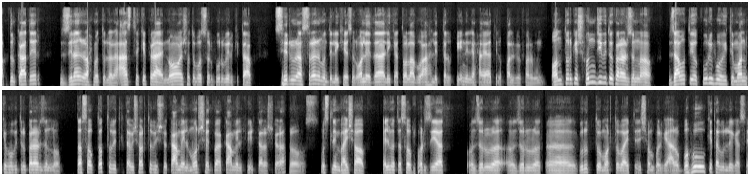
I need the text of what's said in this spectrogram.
আব্দুল কাদের জিলানি রহমতুল্লাহ আজ থেকে প্রায় নয় শত বছর পূর্বের কিতাব সিরুর আসরারের মধ্যে লিখিয়েছেন, ওয়ালে যালিকা তলাবু আহলি তালকিন হায়াতিল কলবি ফারুন। অন্তরকে সঞ্জীবিত করার জন্য, যাবতীয় কুরিফু হইতে মনকে পবিত্র করার জন্য তথ্যবিদ কিতাবে শর্তবিষ্ট কামেল বা কামেল তারস করা রস। মুসলিম ভাই সব এলমে তাসব, ফরজিয়াত জরুরত গুরুত্ব, মর্তবা ইত্যাদি সম্পর্কে আরও বহু কিতাব উল্লেখ আছে।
